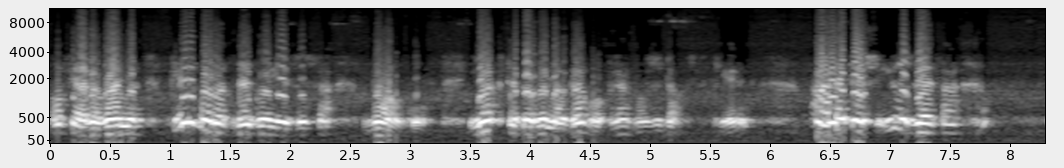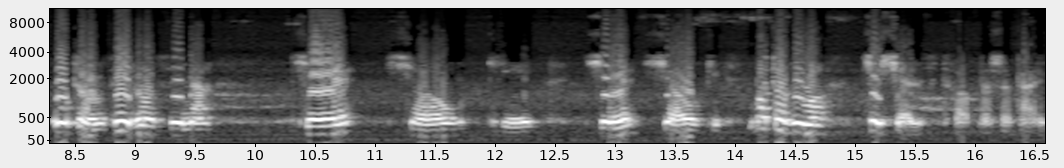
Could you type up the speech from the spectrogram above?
ofiarowania pierworodnego Jezusa Bogu, jak tego wymagało prawo żydowskie, ale też Józefa, uczącego syna ciesiołki, ciesiołki, bo to było ciesielstwo, proszę Państwa.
